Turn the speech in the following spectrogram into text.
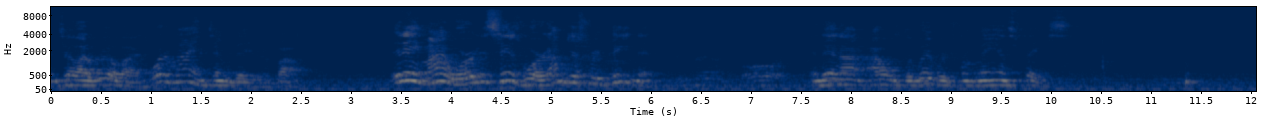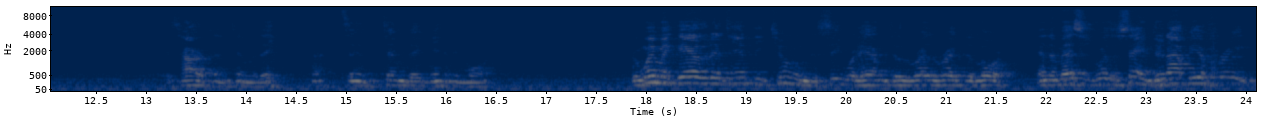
until I realize, what am I intimidated about? It ain't my word, it's his word. I'm just repeating it. And then I, I was delivered from man's face. It's hard to intimidate, to intimidate me anymore. The women gathered at the empty tomb to see what happened to the resurrected Lord. And the message was the same do not be afraid.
